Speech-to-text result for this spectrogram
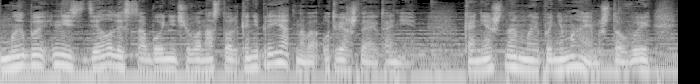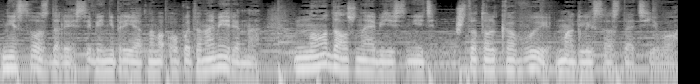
«Мы бы не сделали с собой ничего настолько неприятного», – утверждают они. Конечно, мы понимаем, что вы не создали себе неприятного опыта намеренно, но должны объяснить, что только вы могли создать его,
